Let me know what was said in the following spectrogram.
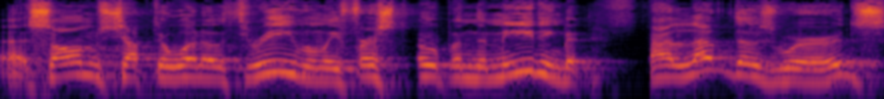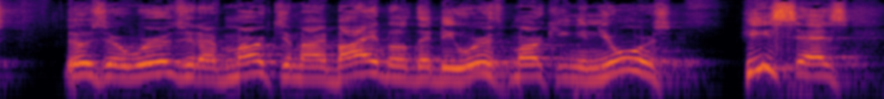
uh, Psalms chapter 103 when we first opened the meeting, but I love those words. Those are words that I've marked in my Bible. They'd be worth marking in yours. He says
